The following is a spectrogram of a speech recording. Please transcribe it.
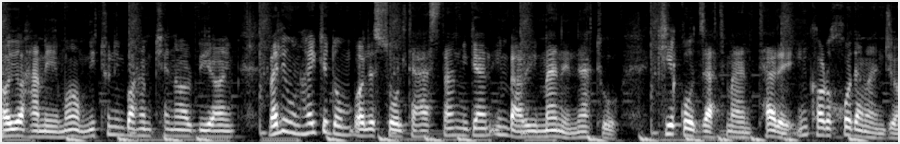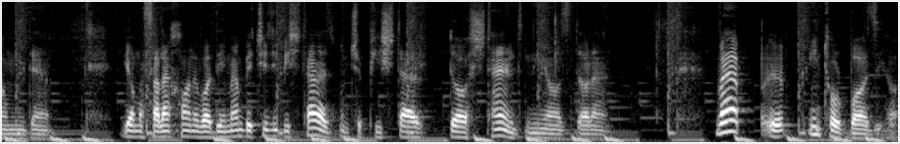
آیا همه ما می‌تونیم با هم کنار بیایم؟ ولی اونهایی که دنبال سلطه هستن میگن این برای منه نه تو. کی قدرتمندتره؟ این کارو خودم انجام میدم. یا مثلا خانواده من به چیزی بیشتر از اونچه پیشتر داشتند نیاز دارن و اینطور بازی ها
